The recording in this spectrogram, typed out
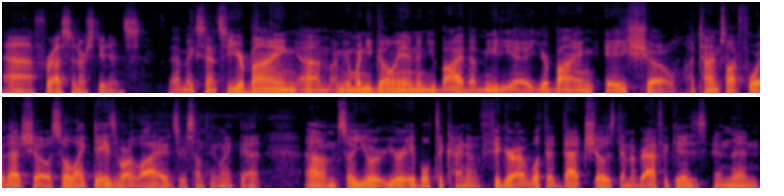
uh, for us and our students. That makes sense. So you're buying. Um, I mean, when you go in and you buy the media, you're buying a show, a time slot for that show. So like Days of Our Lives or something like that. Um, so you're you're able to kind of figure out what the, that show's demographic is, and then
